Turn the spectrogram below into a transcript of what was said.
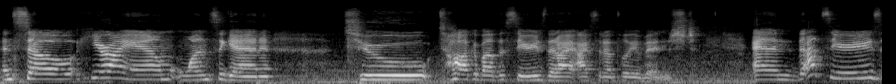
And so here I am once again to talk about the series that I accidentally binged. And that series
